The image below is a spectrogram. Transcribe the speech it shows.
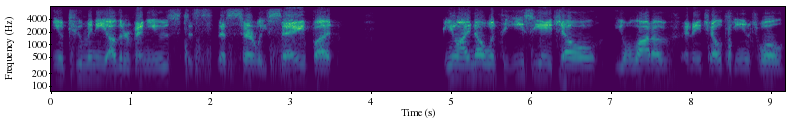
you know, too many other venues to necessarily say, but you know, I know with the ECHL, you know, a lot of NHL teams will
